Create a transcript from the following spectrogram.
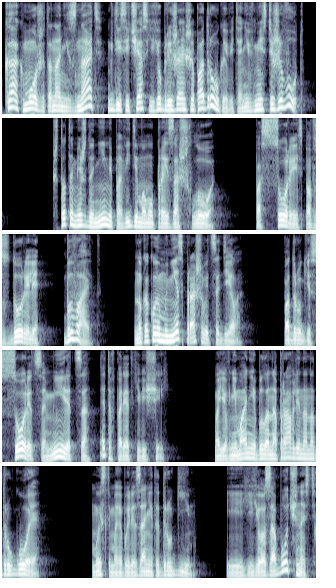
Как может она не знать, где сейчас ее ближайшая подруга, ведь они вместе живут? Что-то между ними, по-видимому, произошло. Поссорились, повздорили. Бывает. Но какое мне, спрашивается, дело? Подруги ссорятся, мирятся. Это в порядке вещей. Мое внимание было направлено на другое. Мысли мои были заняты другим. И ее озабоченность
